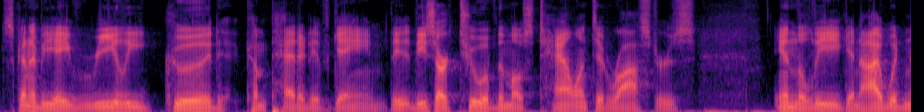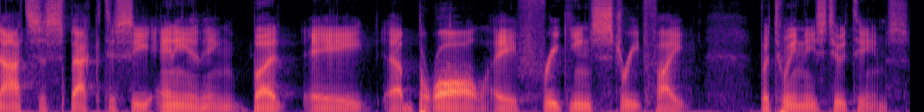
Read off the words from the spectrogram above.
It's going to be a really good competitive game. These are two of the most talented rosters in the league, and I would not suspect to see anything but a, a brawl, a freaking street fight between these two teams.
